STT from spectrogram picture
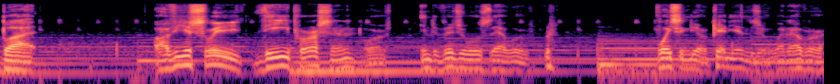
But obviously, the person or individuals that were voicing their opinions or whatever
